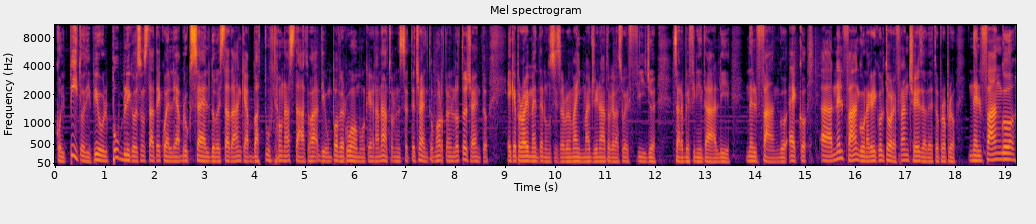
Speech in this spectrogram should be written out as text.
colpito di più il pubblico sono state quelle a Bruxelles, dove è stata anche abbattuta una statua di un pover'uomo che era nato nel Settecento, morto nell'Ottocento e che probabilmente non si sarebbe mai immaginato che la sua effigie sarebbe finita lì nel fango. Ecco, eh, nel fango un agricoltore francese ha detto proprio nel fango,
